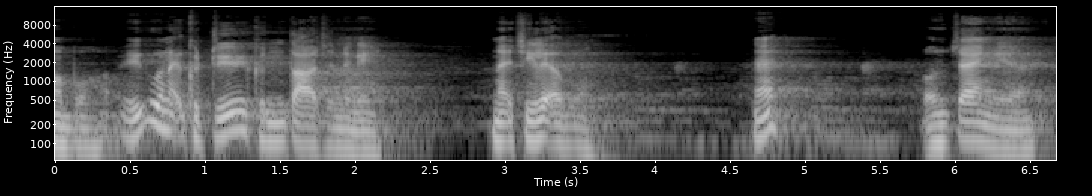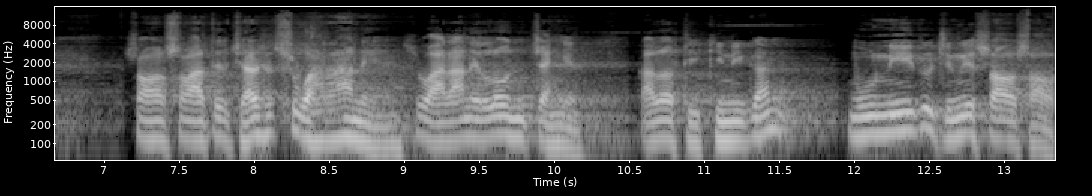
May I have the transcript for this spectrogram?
apa? Iku nek gedhe genta jenenge. Nek cilik apa? Eh lonceng ya salatil jaris suarane suarane lonceng ya. Kalau diginikan muni itu jenis sol sol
